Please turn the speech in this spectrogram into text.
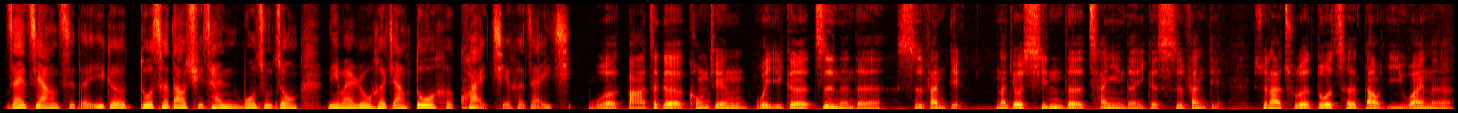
在这样子的一个多车道取餐模组中，你们如何将多和快结合在一起？我把这个空间为一个智能的示范点，那就新的餐饮的一个示范点。所以它除了多车道以外呢，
